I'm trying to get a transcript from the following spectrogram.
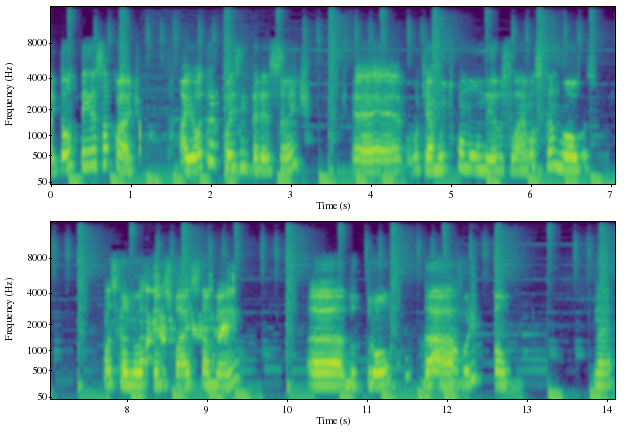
Então tem essa parte. Aí outra coisa interessante, é, o que é muito comum neles lá, é umas canoas as canoas que eles fazem também uh, do tronco da árvore pão, né?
